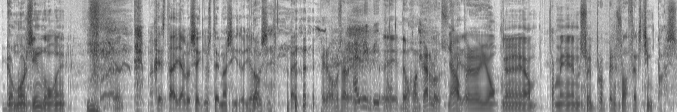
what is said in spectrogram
Yo no he sido, ¿eh? Majestad, ya lo sé que usted no ha sido, ya No, lo sé. eh, pero vamos a ver, eh, don Juan Carlos, Ya, pero- pero yo que también soy propenso a hacer simpas.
